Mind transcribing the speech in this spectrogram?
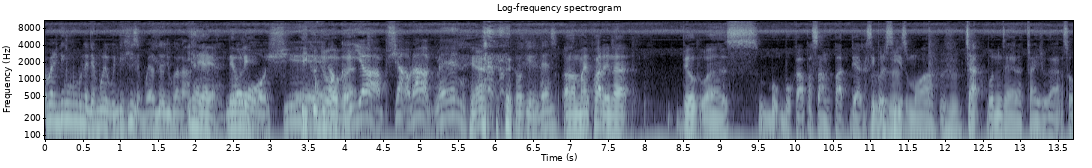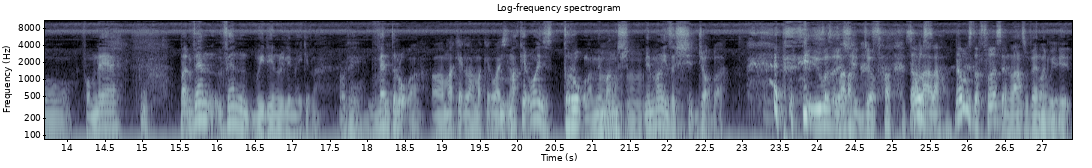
welding pun boleh dia boleh he's a welder juga lah. yeah, yeah, yeah. Dia boleh. Oh shit. He could do all that. Yap, shout out man. Yeah. okay, then uh, my part in that build was bu- buka pasang part dia kasih bersih Mm-hmm. semua. Cat pun saya try juga. So from there. But van van we didn't really make it lah. Okay. Van teruk lah. uh, market lah, market wise. Market wise teruk lah. Memang Mm, memang is a shit job lah. it was a Salah. shit job. Sa- That was salah lah. that was the first and last van that we did.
